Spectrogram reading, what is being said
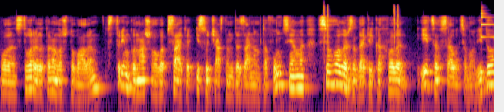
хвилин створили та налаштували сторінку нашого вебсайту із сучасним дизайном та функціями всього лише за декілька хвилин. І це все у цьому відео.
